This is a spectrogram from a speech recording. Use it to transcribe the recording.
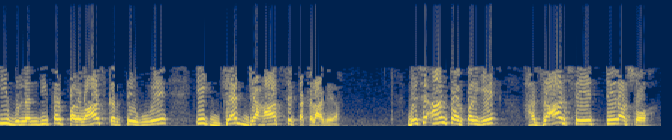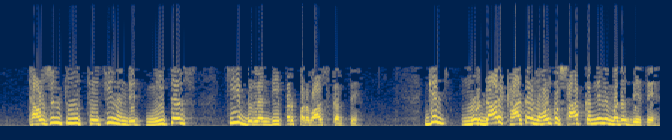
کی بلندی پر پرواز کرتے ہوئے ایک جیٹ جہاز سے ٹکرا گیا۔ ویسے عام طور پر یہ ہزار سے تیرہ سو، thousand to thirteen hundred metres کی بلندی پر پرواز کرتے ہیں۔ گرد مردار کھا کر ماحول کو صاف کرنے میں مدد دیتے ہیں۔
